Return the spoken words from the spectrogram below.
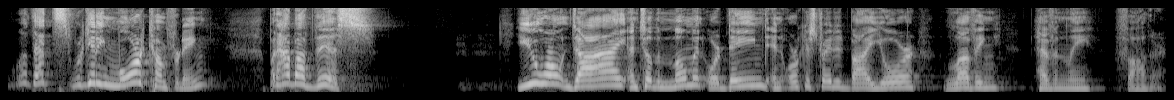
Well, that's, we're getting more comforting but how about this? You won't die until the moment ordained and orchestrated by your loving heavenly Father.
